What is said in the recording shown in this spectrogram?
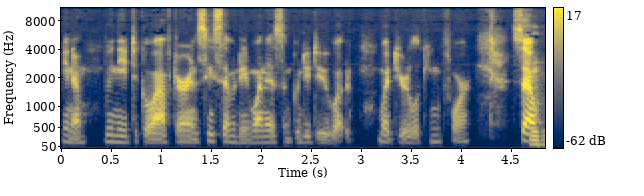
you know we need to go after, and C71 isn't going to do what what you're looking for. So. Mm-hmm.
